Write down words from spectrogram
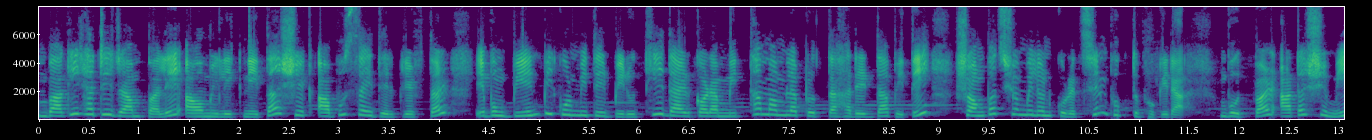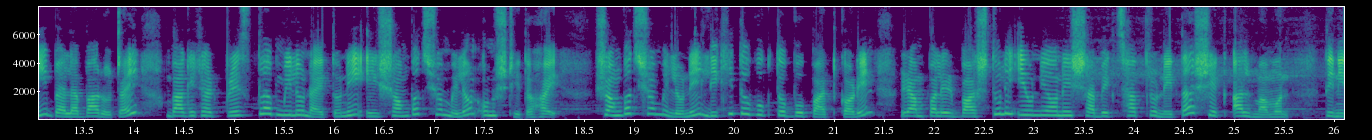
বাগেরহাটের রামপালে আওয়ামী লীগ নেতা শেখ আবু সাইদের গ্রেফতার এবং বিএনপি কর্মীদের বিরুদ্ধে দায়ের করা মিথ্যা মামলা প্রত্যাহারের দাবিতে সংবাদ সম্মেলন করেছেন ভুক্তভোগীরা। বুধবার আটাশে মে বেলা বারোটায় বাগেরহাট প্রেস ক্লাব মিলনায়তনে এই সংবাদ সম্মেলন অনুষ্ঠিত হয়। সংবাদ সম্মেলনে লিখিত বক্তব্য পাঠ করেন রামপালের বাসতলী ইউনিয়নের সাবেক ছাত্রনেতা শেখ আল মামুন। তিনি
